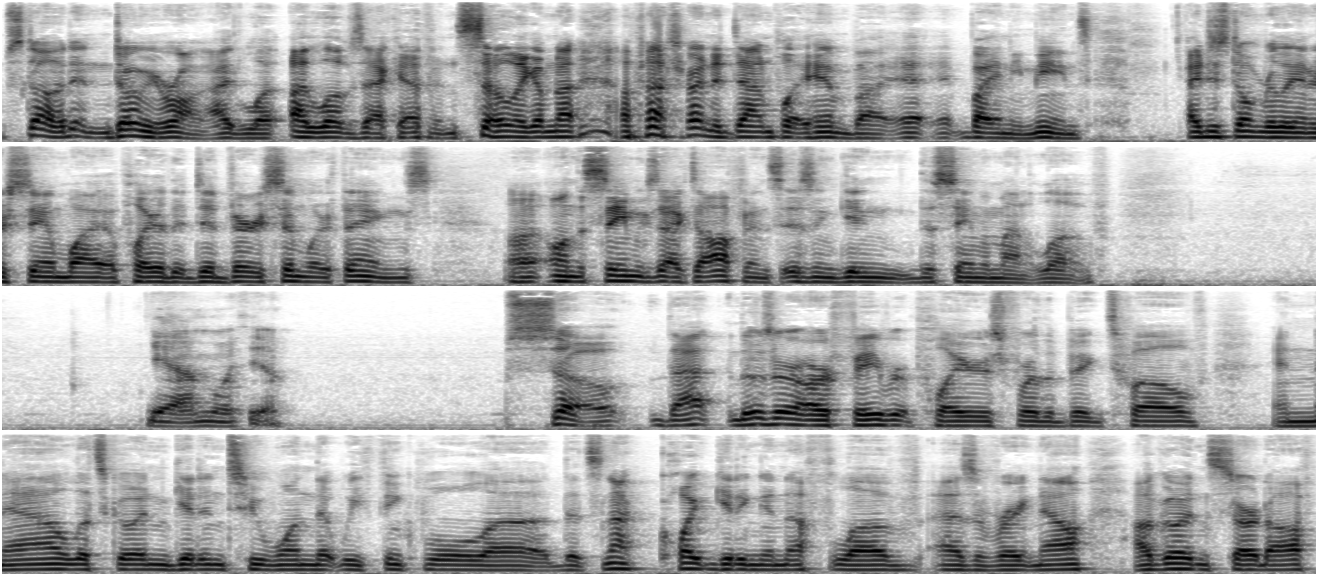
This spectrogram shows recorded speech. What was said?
stud. And don't get me wrong, I lo- I love Zach Evans, so like I'm not I'm not trying to downplay him by by any means. I just don't really understand why a player that did very similar things uh, on the same exact offense isn't getting the same amount of love. Yeah, I'm with you. So that those are our favorite players for the Big Twelve. And now let's go ahead and get into one that we think will uh, that's not quite getting enough love as of right now. I'll go ahead and start off,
